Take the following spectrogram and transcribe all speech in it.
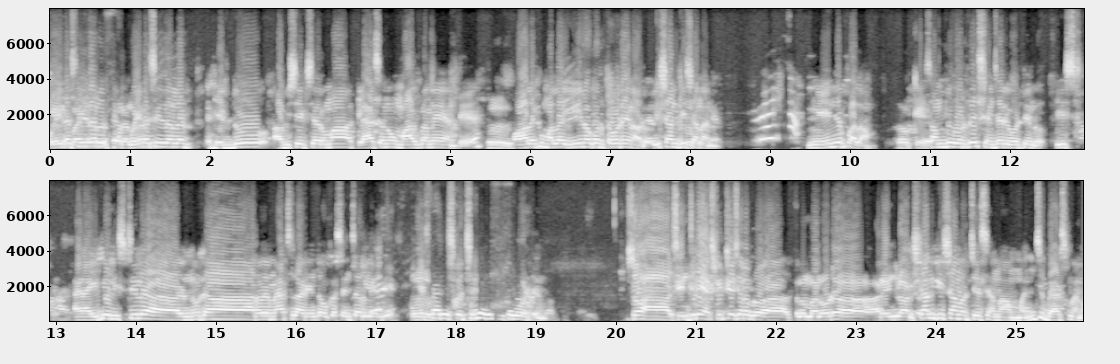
పోయిన సీజన్. పోయిన సీజన్లో హెడ్ అభిషేక్ శర్మ క్లాసన్ మార్గమే అంటే. వాళ్ళకి మళ్ళీ ఈయన ఒకటి తోడైనాడు ఇషాన్ కిషన్ అని. ఇంకేం చెప్పాలా? ఓకే. సంపి కొడితే సెంచరీ కొట్టిండు. ఆయన ఐపీఎల్ హిస్టరీలో నూట అరవై మ్యాచ్లు ఆడింటే ఒక సెంచరీ లేని ఎస్ఆర్ తీసుకొచ్చింది ఒక సెంచరీ కొట్టిండు. సో ఆ సెంచరీ ఎక్స్పెక్ట్ చేశారా బ్రో? అతను మనోడు ఆ రేంజ్లో. ఇషాన్ కిషాన్ వచ్చేసి అన్న మంచి బ్యాట్స్మెన్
